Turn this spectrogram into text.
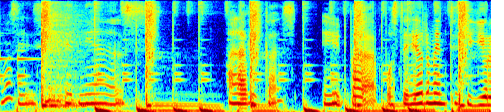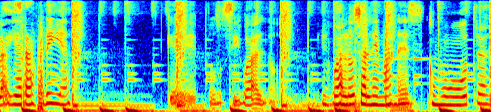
¿cómo se dice? Etnias arábicas. Y para posteriormente siguió la Guerra Fría, que pues igual, igual los alemanes como otras,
